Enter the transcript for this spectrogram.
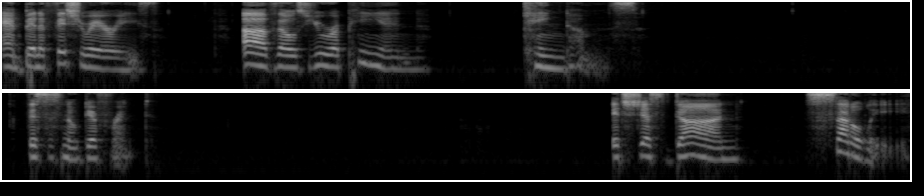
and beneficiaries of those European kingdoms. This is no different. It's just done subtly.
